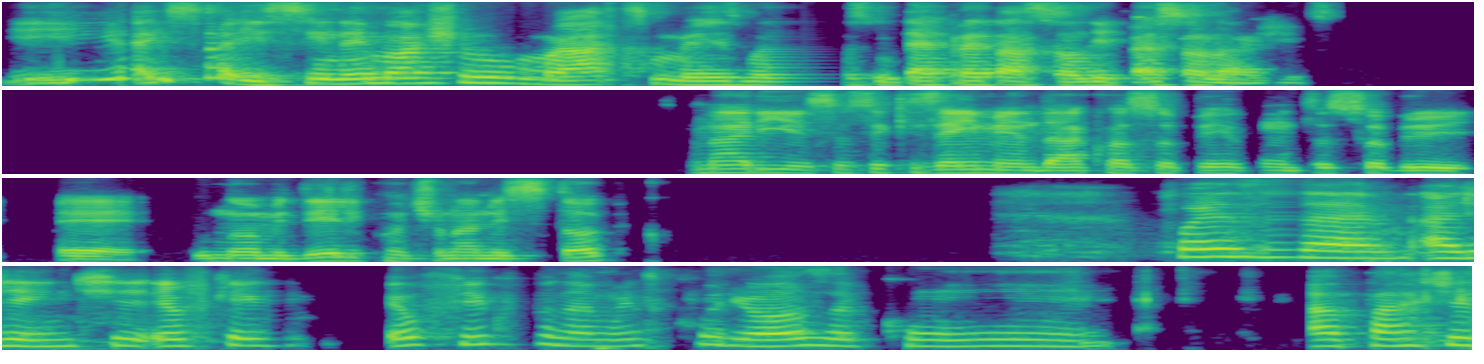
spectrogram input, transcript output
e é isso aí, cinema eu acho o máximo mesmo, assim, interpretação de personagens. Maria, se você quiser emendar com a sua pergunta sobre é, o nome dele, continuar nesse tópico. Pois é, a gente, eu fiquei, eu fico, né, muito curiosa com a parte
